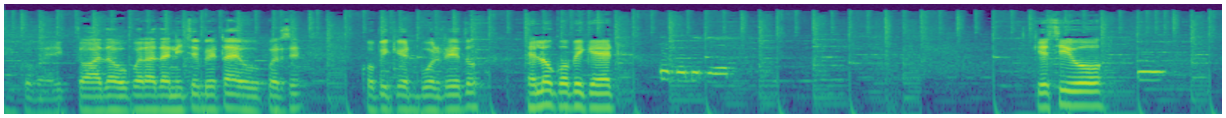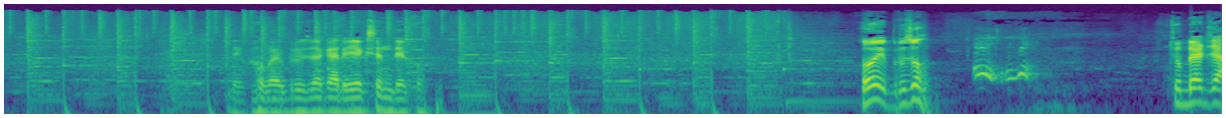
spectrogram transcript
देखो भाई एक तो आधा ऊपर आधा नीचे बैठा है ऊपर से कॉपी कैट बोल रही है तो। हेलो कॉपी कैट कैसी हो? देखो भाई ब्रूजा का रिएक्शन देखो। ओए ब्रूजो। चुप बैठ जा।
